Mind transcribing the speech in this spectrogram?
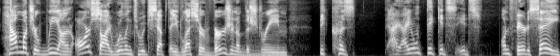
how much are we on our side willing to accept a lesser version of the stream? Mm. Because I, I don't think it's it's unfair to say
